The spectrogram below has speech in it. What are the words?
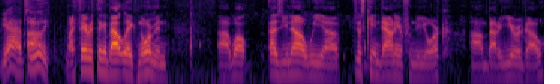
Yeah, absolutely. Uh, my favorite thing about Lake Norman, uh, well, as you know, we uh, just came down here from New York um, about a year ago.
